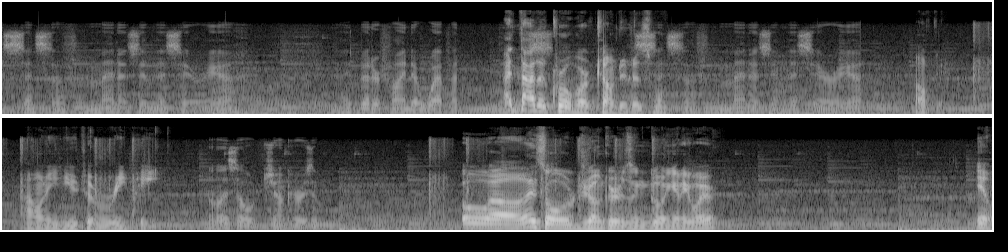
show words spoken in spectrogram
a sense of menace in this area. I'd better find a weapon. I thought a crowbar counted as one. sense of menace in this area. Okay. I don't need you to repeat. Well, this old junker isn't. Oh, well, this old junker isn't going anywhere. Ew.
